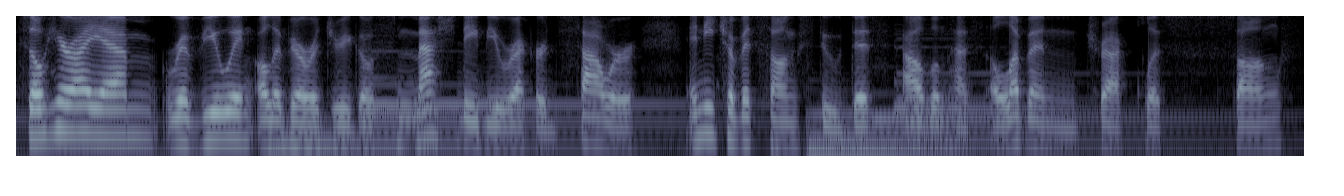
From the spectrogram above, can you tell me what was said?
so here I am reviewing Olivia Rodrigo's smash debut record Sour, and each of its songs too. This album has 11 trackless songs.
